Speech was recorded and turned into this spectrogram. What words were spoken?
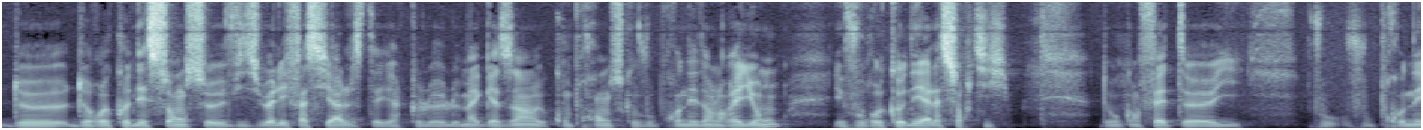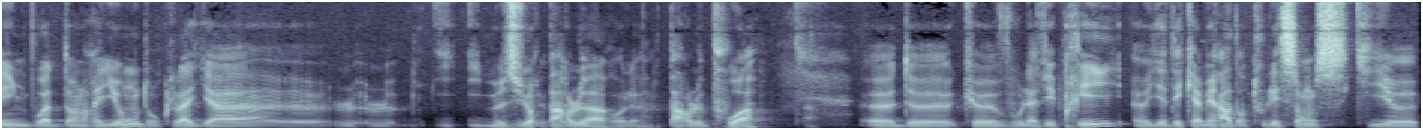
de, de reconnaissance visuelle et faciale. C'est-à-dire que le, le magasin comprend ce que vous prenez dans le rayon et vous reconnaît à la sortie. Donc en fait, euh, il- vous, vous prenez une boîte dans le rayon. Donc là, il, y a, euh, le, le- il- il mesure par voilà. par le poids de, que vous l'avez pris. Euh, Il y a des caméras dans tous les sens qui, euh,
